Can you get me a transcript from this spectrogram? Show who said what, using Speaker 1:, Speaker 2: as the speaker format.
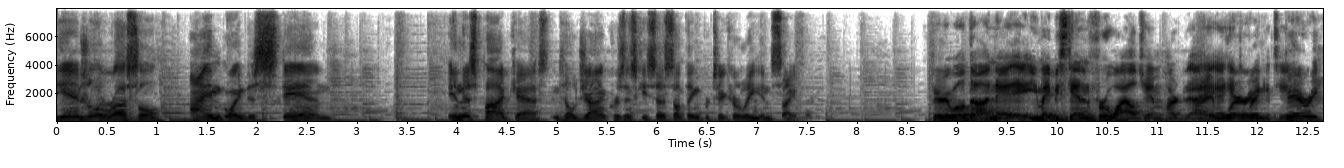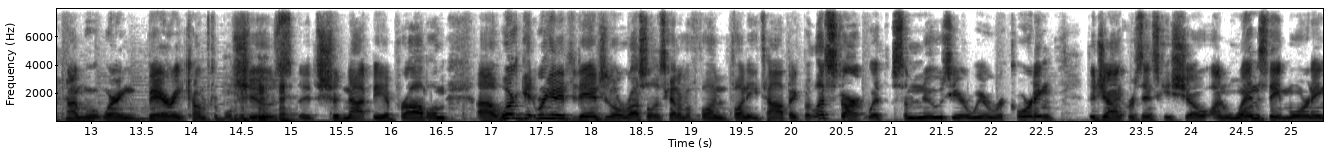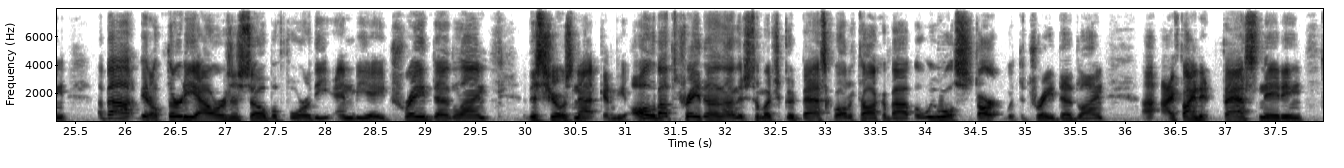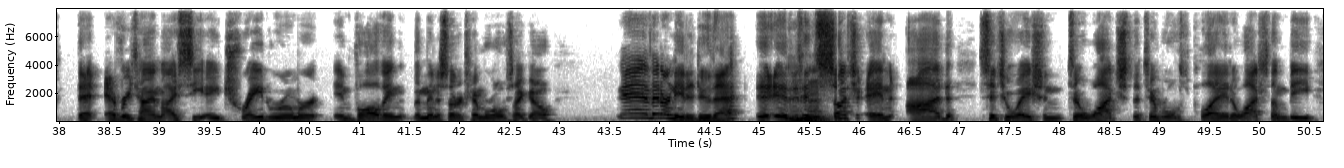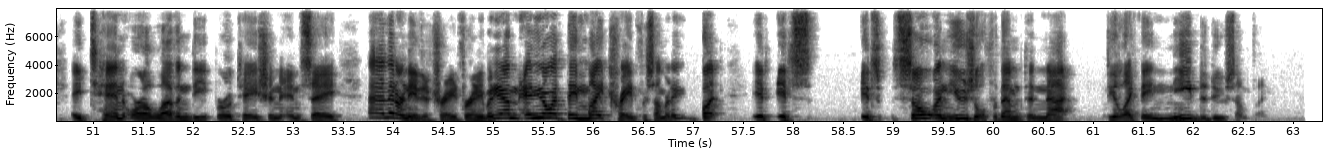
Speaker 1: D'Angelo Russell, I'm going to stand in this podcast until Jon Krawczynski says something particularly insightful.
Speaker 2: Very well done. You may be standing for a while, Jim. Hard. I,
Speaker 1: am
Speaker 2: I
Speaker 1: wearing very. I'm wearing very comfortable shoes. it should not be a problem. Uh, we're get, we're getting to D'Angelo Russell. It's kind of a fun, funny topic. But let's start with some news here. We're recording the Jon Krawczynski show on Wednesday morning, about you know 30 hours or so before the NBA trade deadline. This show is not going to be all about the trade deadline. There's so much good basketball to talk about, but we will start with the trade deadline. I find it fascinating that every time I see a trade rumor involving the Minnesota Timberwolves, I go, "Eh, they don't need to do that." It, it, mm-hmm. It's such an odd situation to watch the Timberwolves play, to watch them be a 10 or 11 deep rotation and say, eh, they don't need to trade for anybody. and you know what? They might trade for somebody, but it, it's it's so unusual for them to not feel like they need to do something.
